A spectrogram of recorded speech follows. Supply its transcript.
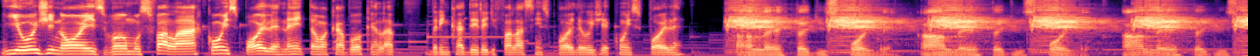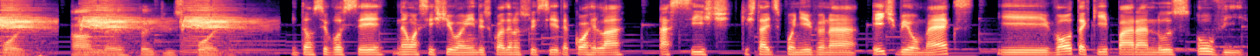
E hoje nós vamos falar com spoiler, né? Então acabou aquela brincadeira de falar sem spoiler, hoje é com spoiler. Alerta de spoiler. Alerta de spoiler. Alerta de spoiler. Alerta de spoiler. Então, se você não assistiu ainda o Esquadrão Suicida, corre lá, assiste, que está disponível na HBO Max e volta aqui para nos ouvir.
